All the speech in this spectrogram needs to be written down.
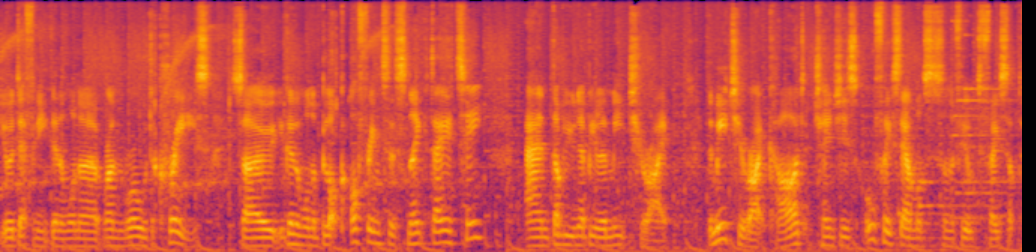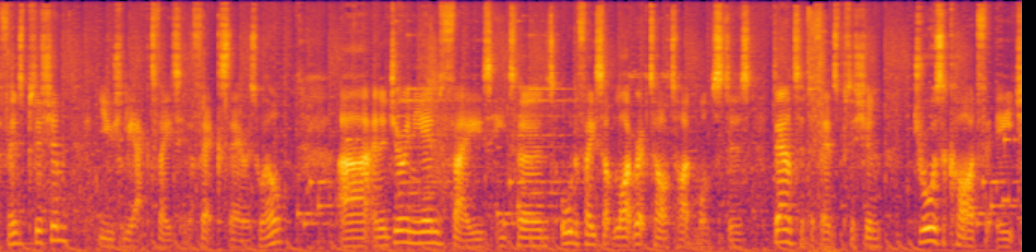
you're definitely going to want to run Royal Decrees. So you're going to want to block Offering to the Snake Deity and W Nebula Meteorite. The Meteorite card changes all face down monsters on the field to face up defense position, usually activating effects there as well. Uh, and then during the end phase, he turns all the face up light reptile type monsters down to defense position, draws a card for each,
